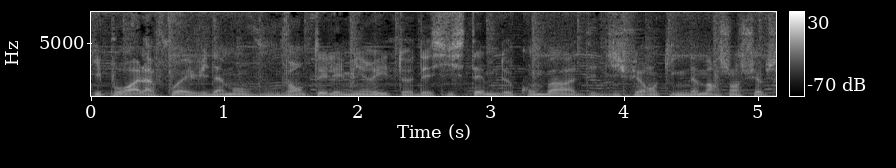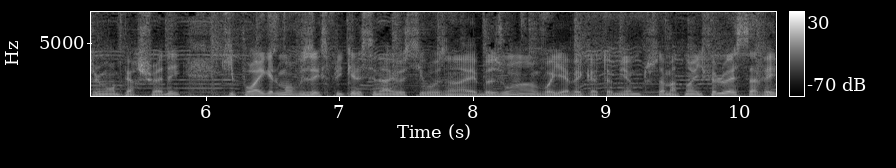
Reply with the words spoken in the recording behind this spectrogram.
qui pourra à la fois évidemment vous vanter les mérites des systèmes de combat des différents Kingdom Hearts, j'en suis absolument persuadé, qui pourra également vous expliquer le scénario si vous en avez besoin, hein. vous voyez avec Atomium, tout ça maintenant il fait le SAV,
